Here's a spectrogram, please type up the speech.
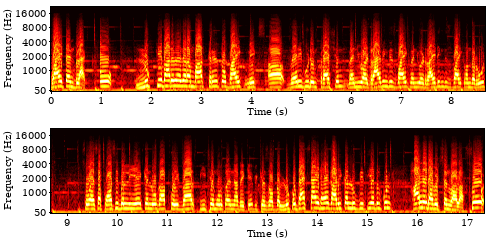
white and black तो लुक के बारे में अगर हम बात करें तो bike makes a very good impression when you are driving this bike when you are riding this bike on the roads so ऐसा पॉसिबल नहीं है कि लोग आपको एक बार पीछे मुड़कर ना देखे because of the look back side है गाड़ी का लुक देती है बिल्कुल हार्ले डेविडसन वाला। सो so,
